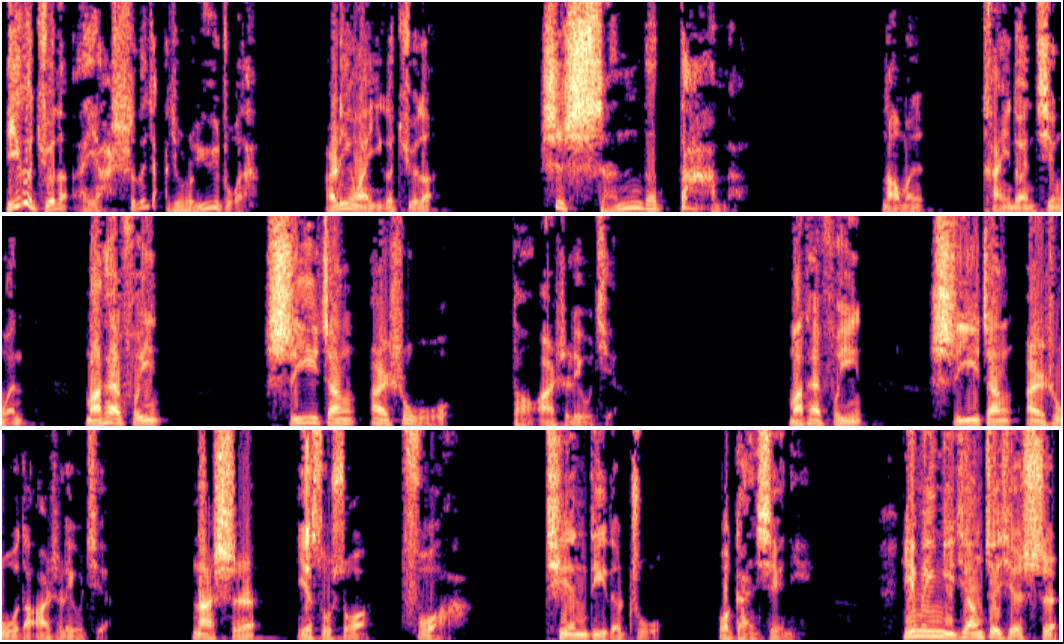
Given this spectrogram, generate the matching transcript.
一个觉得哎呀，十字架就是愚拙的，而另外一个觉得是神的大能。那我们看一段经文，《马太福音》十一章二十五到二十六节，《马太福音》十一章二十五到二十六节。那时，耶稣说：“父啊，天地的主，我感谢你。”因为你将这些事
